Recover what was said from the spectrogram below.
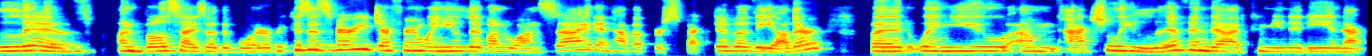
live on both sides of the border because it's very different when you live on one side and have a perspective of the other but when you um, actually live in that community in that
